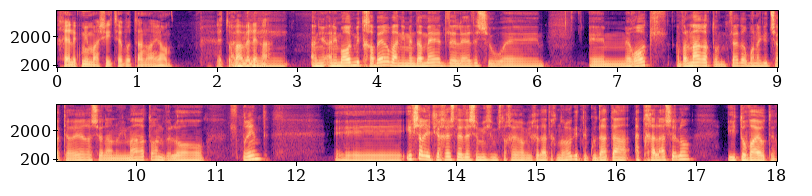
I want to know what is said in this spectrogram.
חלק ממה שעיצב אותנו היום. לטובה אני- ולרעה. אני, אני מאוד מתחבר ואני מדמה את זה לאיזשהו אה, אה, מרוץ, אבל מרתון, בסדר? בוא נגיד שהקריירה שלנו היא מרתון ולא ספרינט. אה, אי אפשר להתכחש לזה שמי שמשתחרר מיחידה טכנולוגית, נקודת ההתחלה שלו היא טובה יותר.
